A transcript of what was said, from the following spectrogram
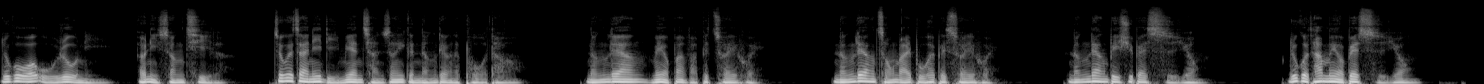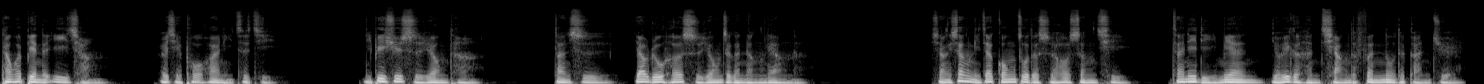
如果我侮辱你，而你生气了，就会在你里面产生一个能量的波涛。能量没有办法被摧毁，能量从来不会被摧毁。能量必须被使用。如果它没有被使用，它会变得异常，而且破坏你自己。你必须使用它，但是要如何使用这个能量呢？想象你在工作的时候生气，在你里面有一个很强的愤怒的感觉，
